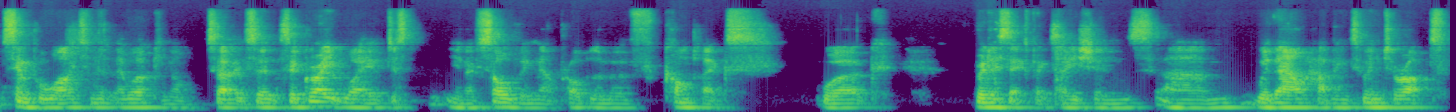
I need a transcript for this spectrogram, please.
simple item that they're working on. So it's a it's a great way of just you know solving that problem of complex work, realistic expectations, um, without having to interrupt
